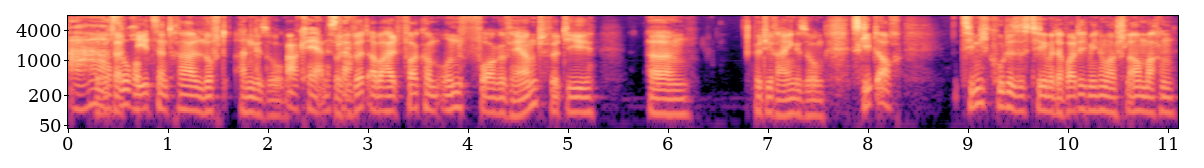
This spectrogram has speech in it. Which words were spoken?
Ah, da wird so halt dezentral Luft angesogen. Okay, alles so, klar. Die wird aber halt vollkommen unvorgewärmt, wird die, ähm, wird die reingesogen. Es gibt auch ziemlich coole Systeme, da wollte ich mich nochmal schlau machen.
